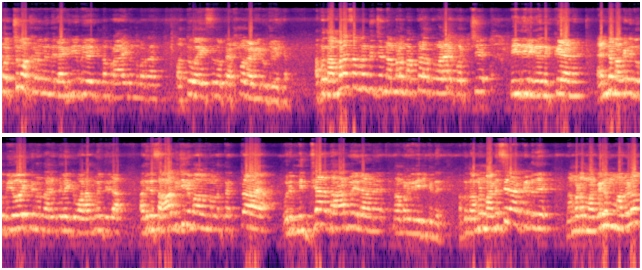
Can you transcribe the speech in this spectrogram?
കൊച്ചുമക്കളും ഇന്ന് ലഹരി ഉപയോഗിക്കുന്ന പ്രായം എന്ന് പറഞ്ഞാൽ പത്ത് വയസ്സ് തൊട്ട് എപ്പോ വേണമെങ്കിലും ഉപയോഗിക്കാം. അപ്പൊ നമ്മളെ സംബന്ധിച്ച് നമ്മുടെ മക്കളൊക്കെ വളരെ കൊച്ചു രീതിയിൽ ഇങ്ങനെ നിൽക്കുകയാണ്. എന്റെ മകൻ ഇത് ഉപയോഗിക്കുന്ന തരത്തിലേക്ക് വളർന്നിട്ടില്ല. അതിന് സാഹചര്യമാവുന്നുള്ള തെറ്റായ ഒരു മിഥ്യാധാരണയിലാണ് നമ്മൾ ഇങ്ങനെ ഇരിക്കുന്നത്. അപ്പൊ നമ്മൾ മനസ്സിലാക്കേണ്ടത് നമ്മുടെ മകനും മകളും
